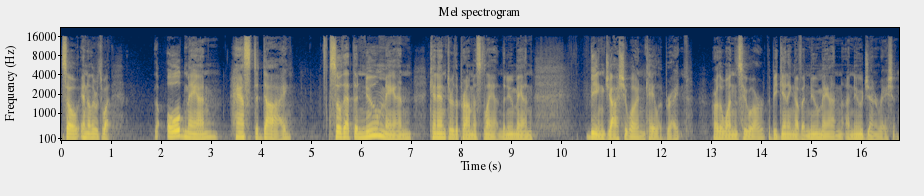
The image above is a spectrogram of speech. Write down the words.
so in other words, what? The old man has to die so that the new man can enter the promised land. The new man being Joshua and Caleb, right? Are the ones who are the beginning of a new man, a new generation.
